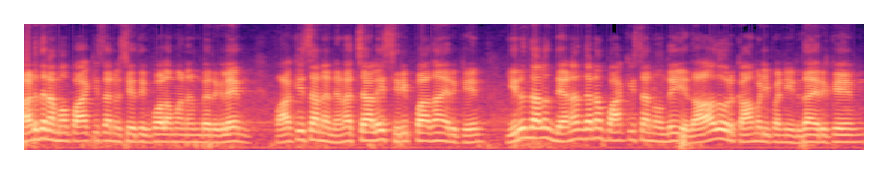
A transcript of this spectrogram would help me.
அடுத்து நம்ம பாகிஸ்தான் விஷயத்துக்கு போகலாமா நண்பர்களே? பாகிஸ்தானை நினைச்சாலே சிரிப்பாக தான் இருக்குது இருந்தாலும் தினம் தினம் பாகிஸ்தான் வந்து ஏதாவது ஒரு காமெடி பண்ணிட்டு தான் இருக்குது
